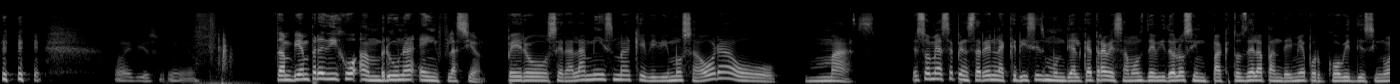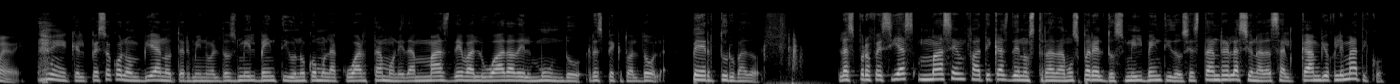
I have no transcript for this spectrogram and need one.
Ay, Dios mío. También predijo hambruna e inflación, pero ¿será la misma que vivimos ahora o más? Eso me hace pensar en la crisis mundial que atravesamos debido a los impactos de la pandemia por COVID-19, que el peso colombiano terminó el 2021 como la cuarta moneda más devaluada del mundo respecto al dólar. Perturbador. Las profecías más enfáticas de Nostradamus para el 2022 están relacionadas al cambio climático,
